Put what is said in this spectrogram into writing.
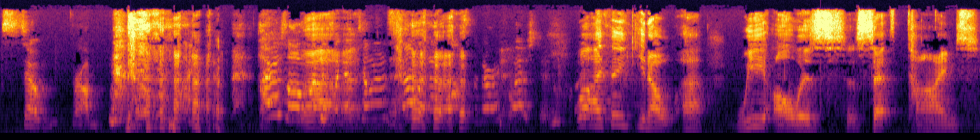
so, Rob, I was all well, like, I'm telling you spell. I lost the darn question. well, I think you know uh, we always set times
